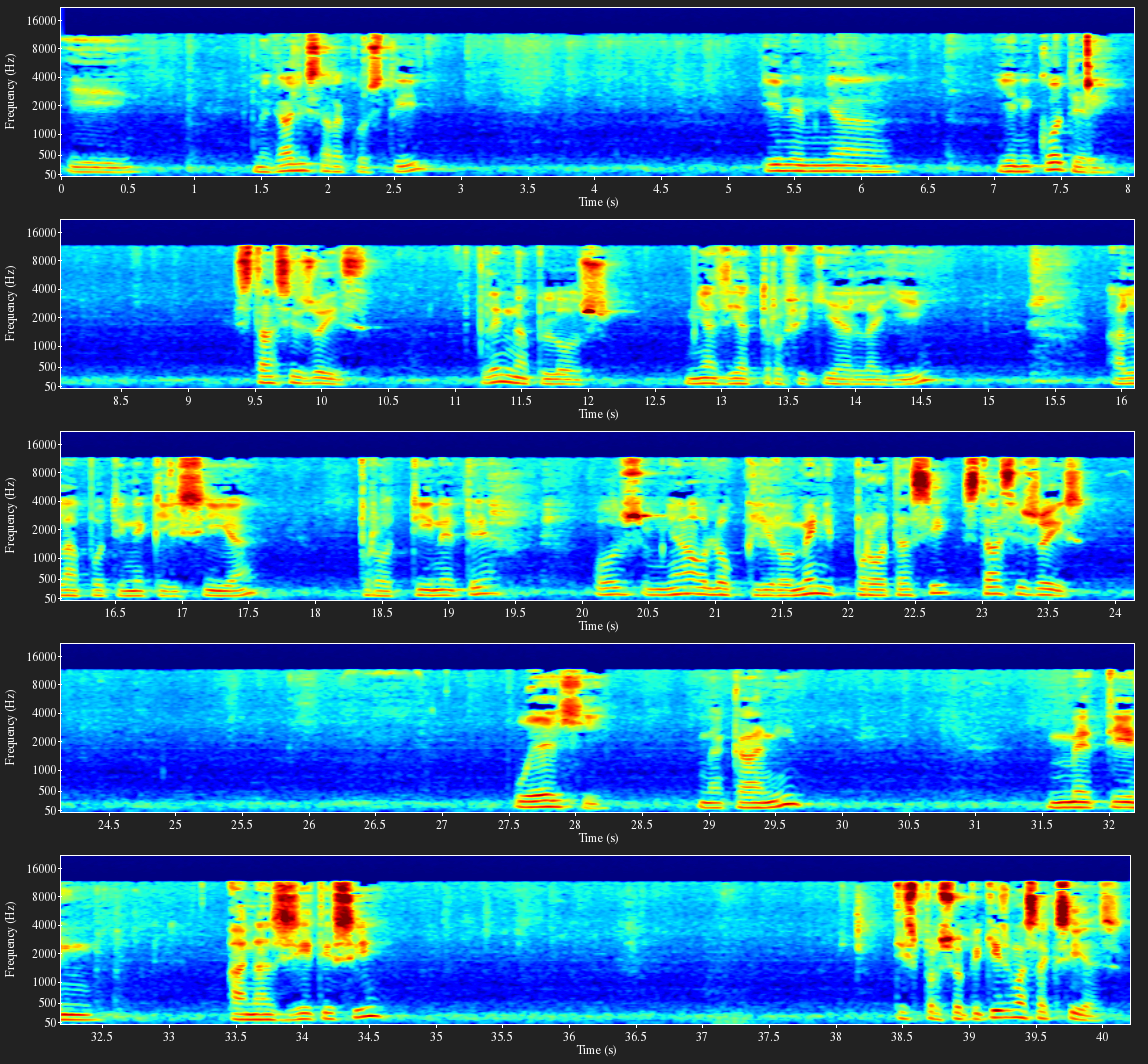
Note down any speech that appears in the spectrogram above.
Η Μεγάλη Σαρακοστή είναι μια γενικότερη στάση ζωής. Δεν είναι απλώς μια διατροφική αλλαγή αλλά από την Εκκλησία προτείνεται ως μια ολοκληρωμένη πρόταση στάση ζωής. Που έχει να κάνει με την αναζήτηση της προσωπικής μας αξίας.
